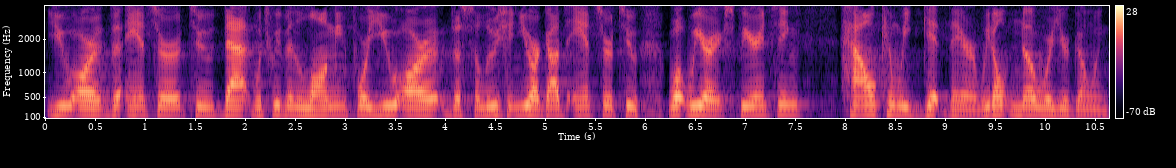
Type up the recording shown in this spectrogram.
You are the answer to that which we've been longing for. You are the solution. You are god's answer to what we are experiencing. How can we get there? We don't know where you're going.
